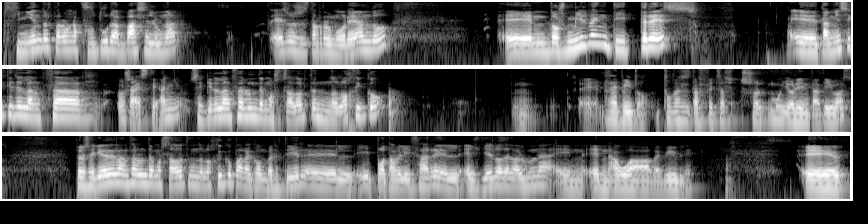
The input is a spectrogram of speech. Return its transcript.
cimientos para una futura base lunar. Eso se está rumoreando. En 2023 eh, también se quiere lanzar, o sea, este año, se quiere lanzar un demostrador tecnológico. Mm, eh, repito, todas estas fechas son muy orientativas. Pero se quiere lanzar un demostrador tecnológico para convertir y potabilizar el, hielo de la Luna en, agua bebible. Eh,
